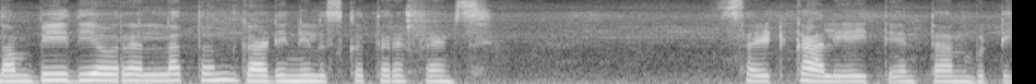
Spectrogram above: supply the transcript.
ನಮ್ಮ ಬೀದಿಯವರೆಲ್ಲ ತಂದು ಗಾಡಿ ನಿಲ್ಲಿಸ್ಕೊತಾರೆ ಫ್ರೆಂಡ್ಸ್ ಸೈಟ್ ಖಾಲಿ ಐತೆ ಅಂತ ಅಂದ್ಬಿಟ್ಟು.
